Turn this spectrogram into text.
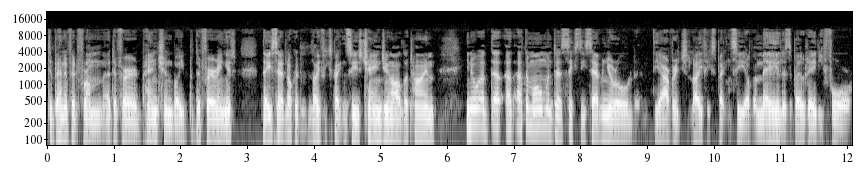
to benefit from a deferred pension by deferring it. They said, look, life expectancy is changing all the time. You know, at, at, at the moment, a 67 year old, the average life expectancy of a male is about 84.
